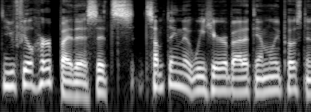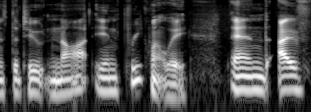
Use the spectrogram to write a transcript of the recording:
you feel hurt by this. It's something that we hear about at the Emily Post Institute not infrequently. And I've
